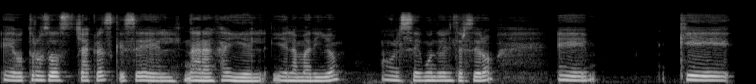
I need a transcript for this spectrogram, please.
eh, otros dos chakras, que es el naranja y el, y el amarillo, o el segundo y el tercero, eh, que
